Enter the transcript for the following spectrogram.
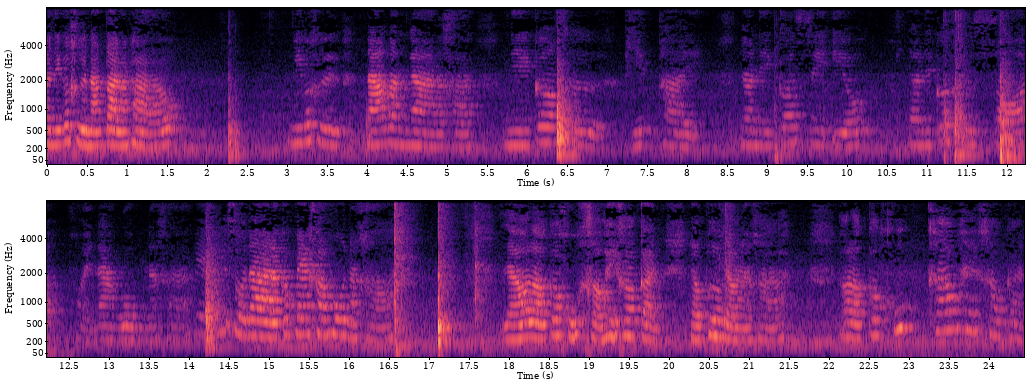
อันนี้ก็คือน้ำตาลมะพร้าว นี่ก็คือน้ำมันงานะคะ นี่ก็คือพริกไทยอันนี้ก็ซีอิ๊วอันนี้ก็คือซอสหอยนางรมนะคะเบกกิ้งโซดาแล้วก็แป้งข้าวโพดนะคะ แล้วเราก็คลุกเคล้าให้เข้ากัน แล้วเพิ่มแล้วนะคะ แล้วเราก็คลุกเข้าให้เข้ากัน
